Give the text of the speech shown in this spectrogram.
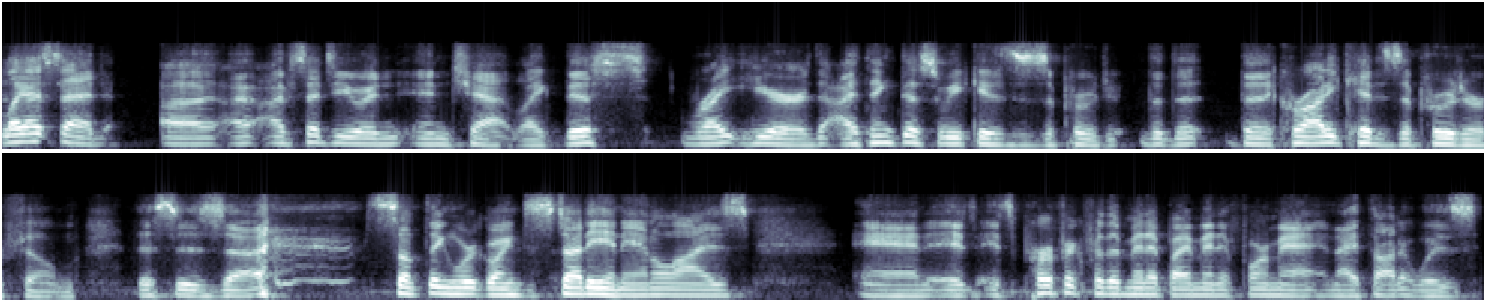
Like I said, uh, I, I've said to you in, in chat, like this right here. I think this week is Zapruder. The, the the Karate Kid is Zapruder film. This is uh, something we're going to study and analyze, and it, it's perfect for the minute by minute format. And I thought it was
